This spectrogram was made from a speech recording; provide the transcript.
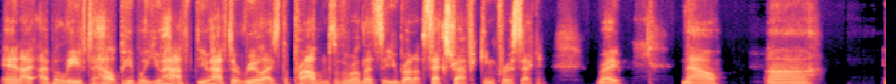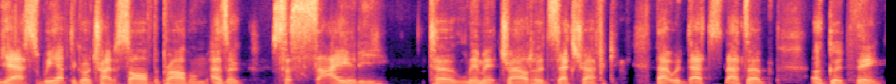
And I, I believe to help people, you have you have to realize the problems of the world. Let's say you brought up sex trafficking for a second, right? Now, uh yes, we have to go try to solve the problem as a society to limit childhood sex trafficking. That would that's that's a a good thing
